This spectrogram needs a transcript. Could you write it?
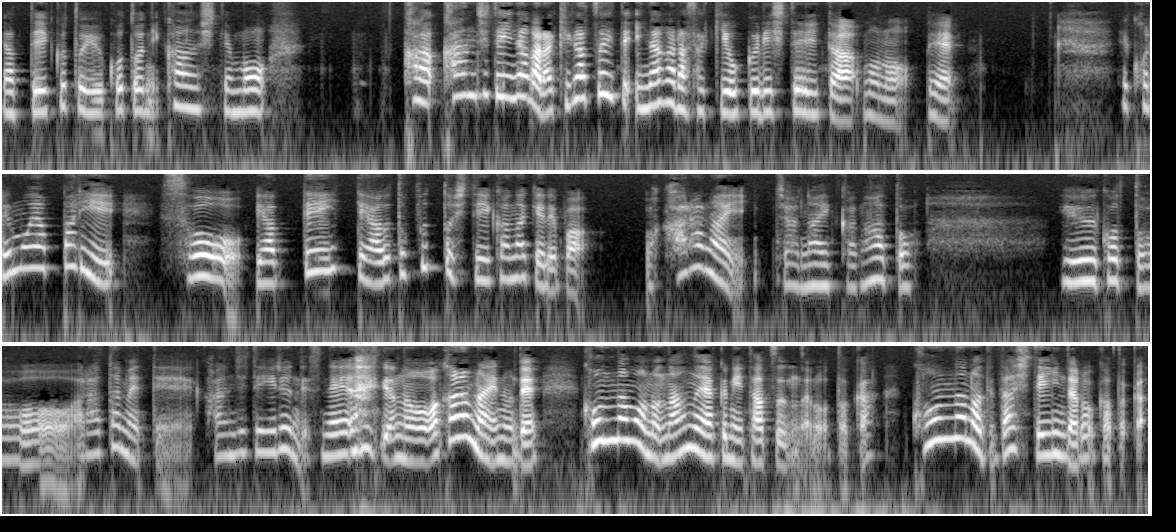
やっていくということに関してもか感じていながら気が付いていながら先送りしていたものででこれもやっぱりそうやっていってアウトプットしていかなければわからないんじゃないかなということを改めて感じているんですね。あのわからないのでこんなもの何の役に立つんだろうとかこんなので出していいんだろうかとか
